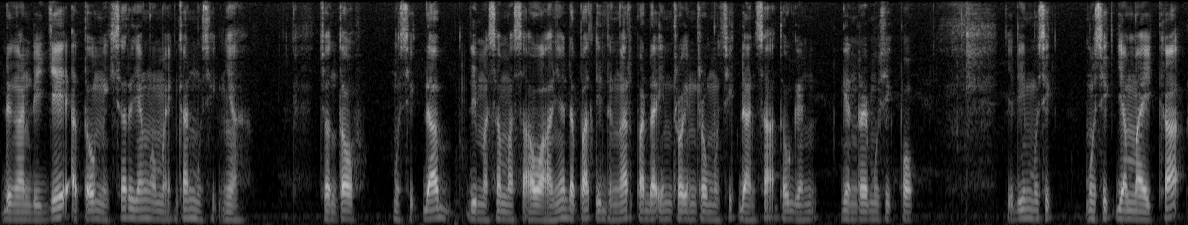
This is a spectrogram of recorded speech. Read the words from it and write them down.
dengan DJ atau mixer yang memainkan musiknya. Contoh, musik dub di masa-masa awalnya dapat didengar pada intro-intro musik dansa atau gen genre musik pop. Jadi musik Musik Jamaika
